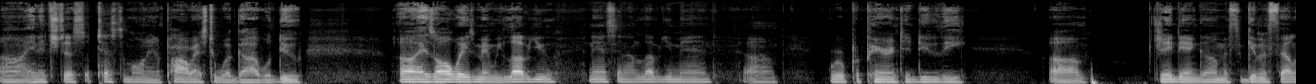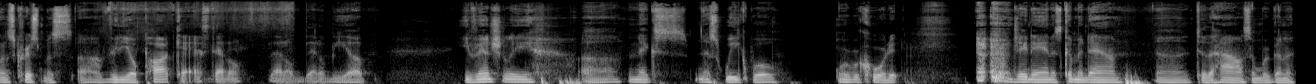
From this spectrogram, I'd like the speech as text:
uh, and it's just a testimony and a power as to what God will do. Uh, as always, man, we love you, Nancy, and I love you, man. Um, we're preparing to do the um, J. Dan Gum and Forgiving Felons Christmas uh, video podcast. That'll that'll that'll be up eventually. Uh, next next week we'll we'll record it. J. Dan is coming down uh, to the house, and we're gonna.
